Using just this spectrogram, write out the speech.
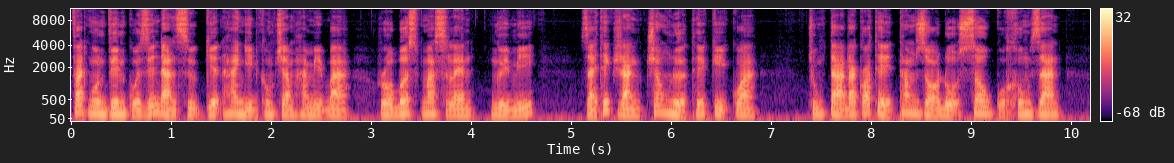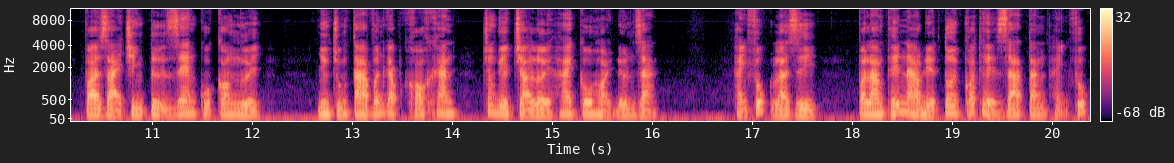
Phát ngôn viên của Diễn đàn Sự kiện 2023 Robert Maslen, người Mỹ, giải thích rằng trong nửa thế kỷ qua, chúng ta đã có thể thăm dò độ sâu của không gian và giải trình tự gen của con người, nhưng chúng ta vẫn gặp khó khăn trong việc trả lời hai câu hỏi đơn giản. Hạnh phúc là gì và làm thế nào để tôi có thể gia tăng hạnh phúc?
